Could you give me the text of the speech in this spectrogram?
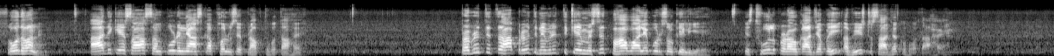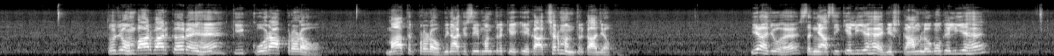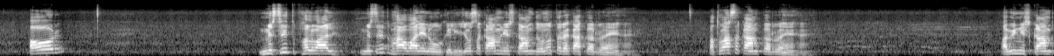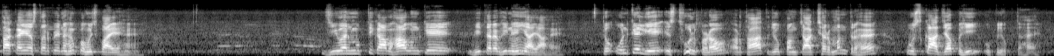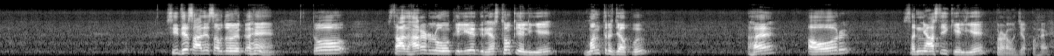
शोधन आदि के साथ संपूर्ण न्यास का फल उसे प्राप्त होता है। प्रवृत्ति तथा प्रवृत्ति निवृत्ति के मिश्रित भाव वाले पुरुषों के लिए स्थूल प्रणव का जप ही अभीष्ट साधक होता है। तो जो हम बार बार कह रहे हैं कि कोरा प्रणव मात्र प्रणव, बिना किसी मंत्र के, एकाक्षर मंत्र का जप। यह जो है, सन्यासी के लिए है, निष्काम लोगों के लिए है, और मिश्रित फल वाले, मिश्रित भाव वाले लोगों के लिए, जो सकाम, निष्काम दोनों तरह का कर रहे हैं, अथवा सकाम कर रहे हैं, अभी निष्कामता कई स्तर पे नहीं पहुँच पाए हैं। जीवन मुक्ति का भाव उनके भीतर अभी नहीं आया है। तो उनके लिए स्थूल प्रणव अर्थात जो पंचाक्षर मंत्र है, उसका जप ही उपयुक्त है। सीधे साधे शब्दों में कहें तो साधारण लोगों के लिए, गृहस्थों के लिए मंत्र जप है और सन्यासी के लिए प्रणव जप है।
